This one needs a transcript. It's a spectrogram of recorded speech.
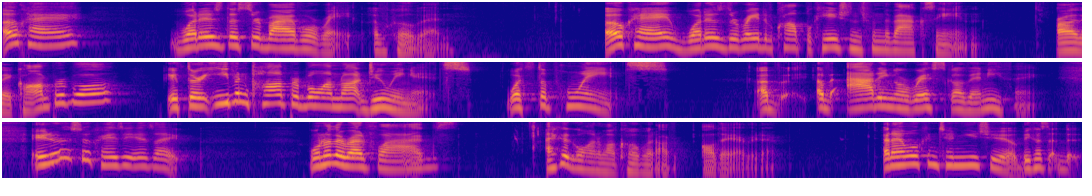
okay, what is the survival rate of COVID? Okay, what is the rate of complications from the vaccine? Are they comparable? If they're even comparable, I'm not doing it. What's the point of of adding a risk of anything? And you know what's so crazy is like one of the red flags. I could go on about COVID all day, every day, and I will continue to because the,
